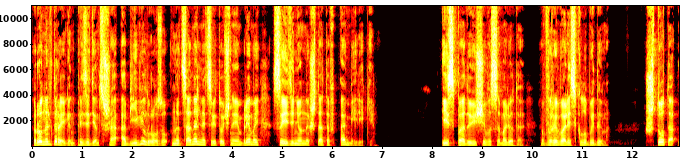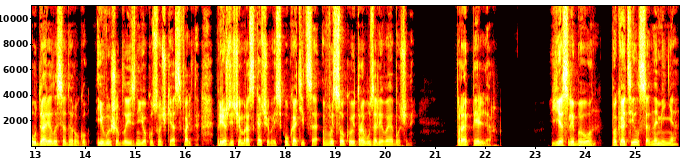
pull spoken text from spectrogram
Рональд Рейган, президент США, объявил розу национальной цветочной эмблемой Соединенных Штатов Америки. Из падающего самолета вырывались клубы дыма. Что-то ударилось о дорогу и вышибло из нее кусочки асфальта, прежде чем, раскачиваясь, укатиться в высокую траву за левой обочиной пропеллер. Если бы он покатился на меня...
